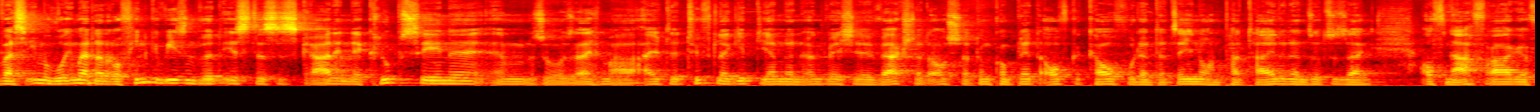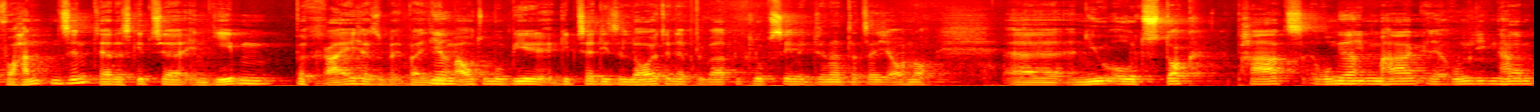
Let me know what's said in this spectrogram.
was immer, wo immer darauf hingewiesen wird, ist, dass es gerade in der Clubszene ähm, so, sag ich mal, alte Tüftler gibt, die haben dann irgendwelche Werkstattausstattung komplett aufgekauft, wo dann tatsächlich noch ein paar Teile dann sozusagen auf Nachfrage vorhanden sind. Ja, das gibt's ja in jedem Bereich, also bei, bei jedem Ja. Automobil gibt's ja diese Leute in der privaten Clubszene, die dann tatsächlich auch noch äh, New Old Stock Parts rumliegen, ja. äh, rumliegen haben.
